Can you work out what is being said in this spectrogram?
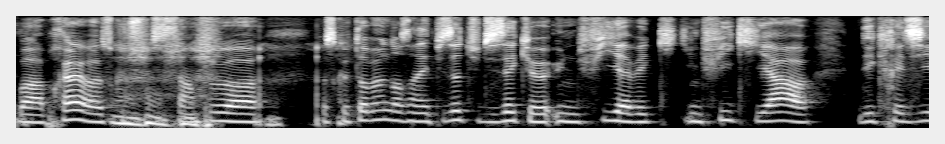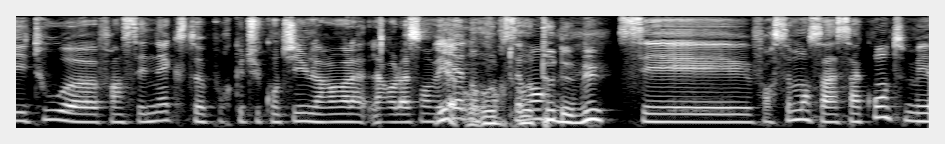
Bah après, euh, ce que je dis, c'est un peu euh, parce que toi-même dans un épisode, tu disais qu'une fille avec une fille qui a euh, des crédits et tout, euh, c'est next pour que tu continues la, la, la relation avec Yeah, elle. Donc au, forcément, au tout début. c'est forcément ça, ça compte. Mais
